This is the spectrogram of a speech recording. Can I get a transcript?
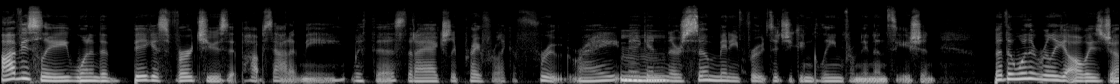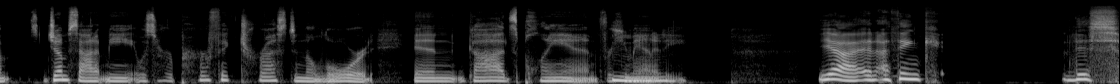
obviously, one of the biggest virtues that pops out at me with this that I actually pray for, like a fruit, right, Megan? Mhm. There's so many fruits that you can glean from the Annunciation, but the one that really always jumps jumps out at me it was her perfect trust in the Lord, in God's plan for Mhm. humanity. Yeah, and I think this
